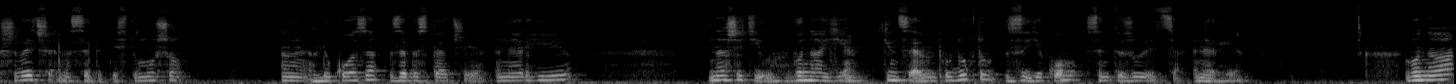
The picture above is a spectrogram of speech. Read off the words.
швидше насититись, тому що е, глюкоза забезпечує енергією наше тіло. Вона є кінцевим продуктом, з якого синтезується енергія. Вона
